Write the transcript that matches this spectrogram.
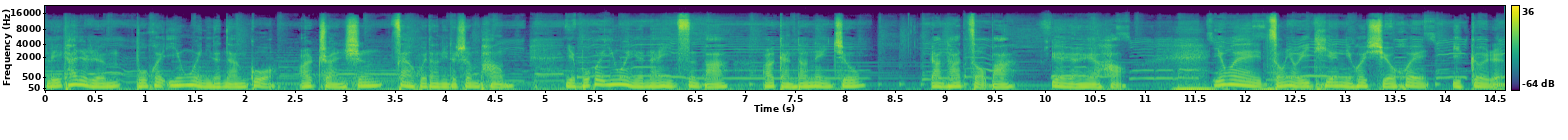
离开的人不会因为你的难过而转身再回到你的身旁，也不会因为你的难以自拔而感到内疚。让他走吧，越远越好，因为总有一天你会学会一个人。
